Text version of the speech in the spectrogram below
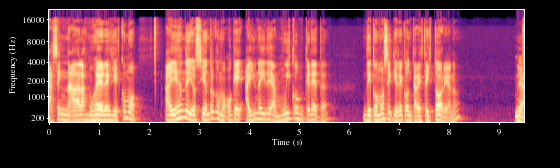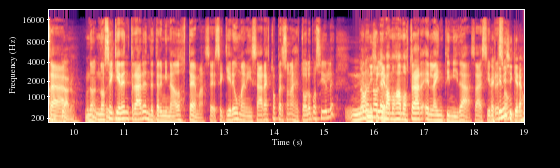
hacen nada a las mujeres y es como, ahí es donde yo siento como, ok, hay una idea muy concreta de cómo se quiere contar esta historia, ¿no? O sea, claro. no, no se quiere entrar en determinados temas, se, quiere humanizar a estos personajes todo lo posible, no, pero no les vamos a mostrar en la intimidad, ¿sabes? Siempre es que ni siquiera es,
